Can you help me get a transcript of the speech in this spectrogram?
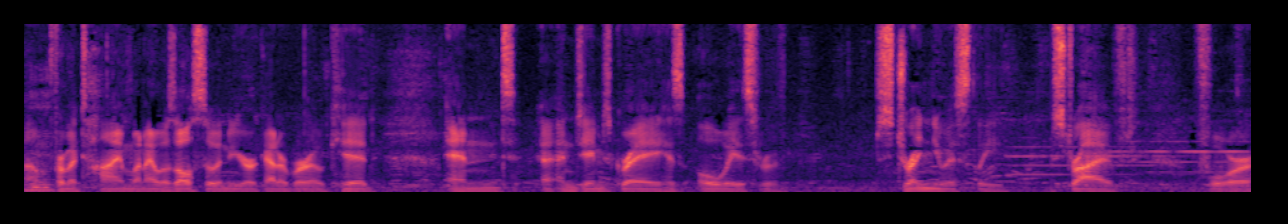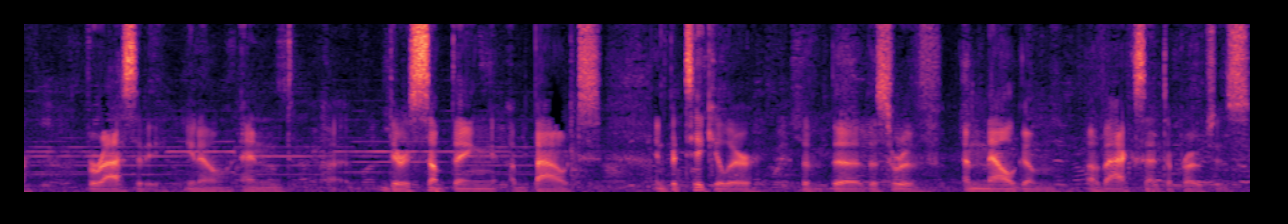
um, from a time when I was also a New York outer borough kid, and and James Gray has always sort of strenuously strived for veracity, you know, and uh, there's something about, in particular, the, the, the sort of amalgam of accent approaches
